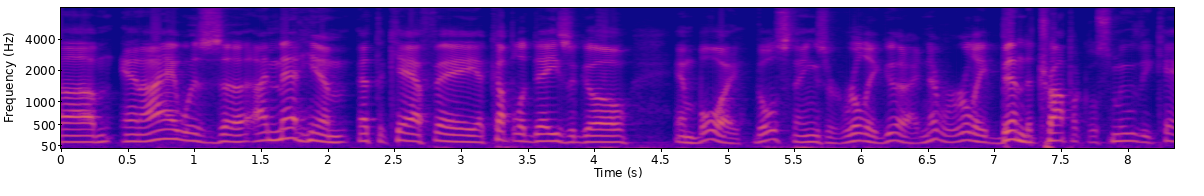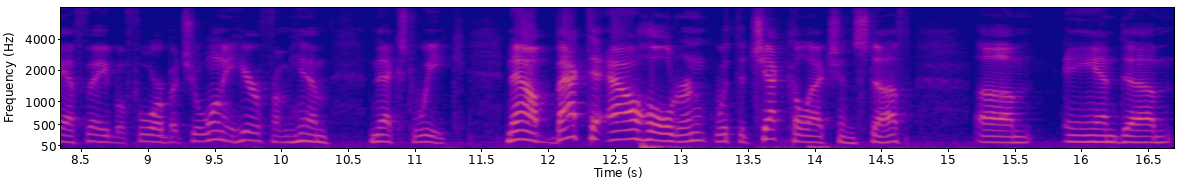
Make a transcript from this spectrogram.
Um, and I was uh, I met him at the cafe a couple of days ago, and boy, those things are really good. I'd never really been to Tropical Smoothie Cafe before, but you'll want to hear from him next week. Now back to Al Holdren with the check collection stuff, um, and um,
